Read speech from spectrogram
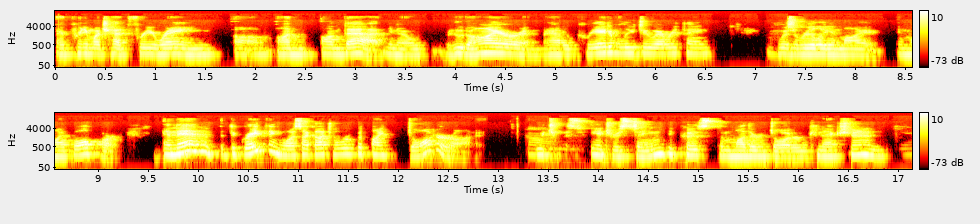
I pretty much had free reign um, on on that. You know, who to hire and how to creatively do everything was really in my in my ballpark. And then the great thing was I got to work with my daughter on it, oh. which was interesting because the mother daughter connection yeah.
